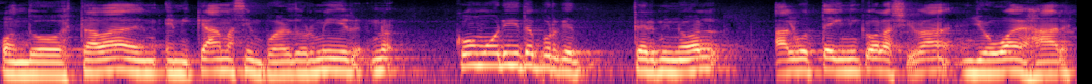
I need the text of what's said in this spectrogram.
Cuando estaba en, mi cama sin poder dormir, no, como ahorita porque terminó algo técnico de la Shiva, yo voy a dejar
